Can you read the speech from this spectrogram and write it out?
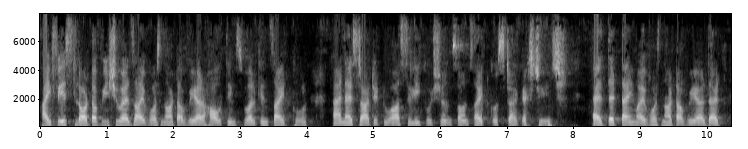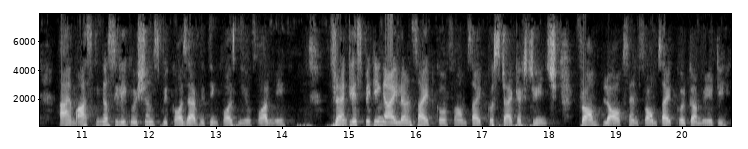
I faced a lot of issue as I was not aware how things work in Sitecore and I started to ask silly questions on Sitecore Stack Exchange. At that time I was not aware that I am asking a silly questions because everything was new for me. Frankly speaking, I learned Sitecore from Sitecore Stack Exchange, from blogs and from Sitecore community,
